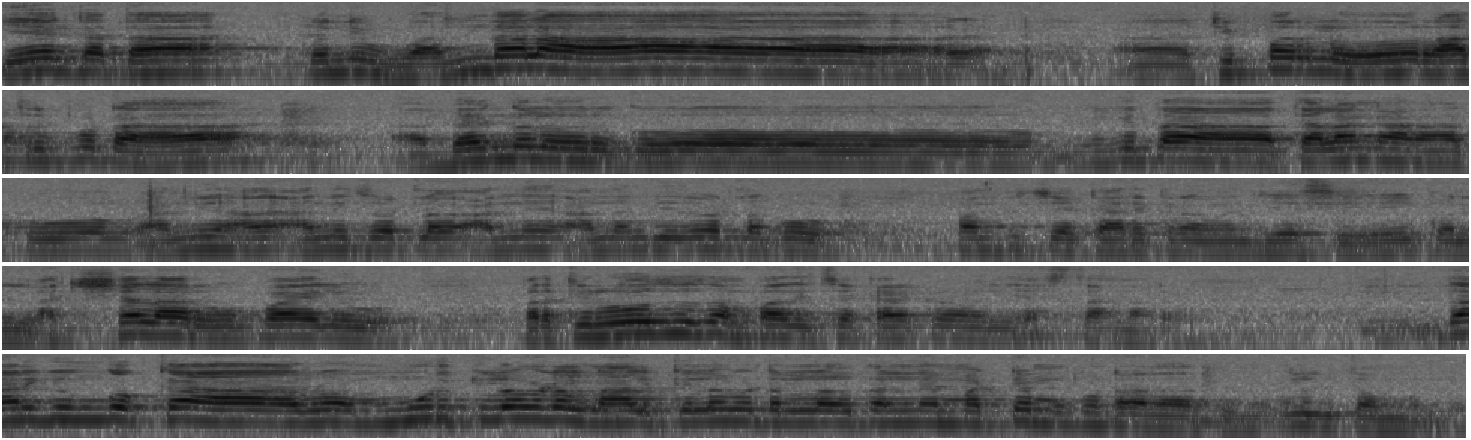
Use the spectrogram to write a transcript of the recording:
ఏం కథ? కొన్ని వందల టిప్పర్లు రాత్రిపూట బెంగళూరుకు మిగతా తెలంగాణకు అన్ని అన్ని చోట్ల అన్ని అన్ని చోట్లకు పంపించే కార్యక్రమం చేసి కొన్ని లక్షల రూపాయలు ప్రతిరోజు సంపాదించే కార్యక్రమం చేస్తున్నారు. దానికి ఇంకొక మూడు కిలోమీటర్లు నాలుగు కిలోమీటర్లు అవుతానే మట్టి అమ్ముకుంటున్నారు ఉలుగు తమ్ముళ్ళు.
